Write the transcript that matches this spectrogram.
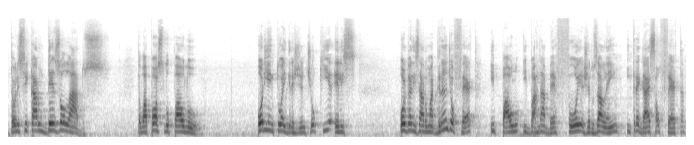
Então eles ficaram desolados. Então o apóstolo Paulo orientou a igreja de Antioquia, eles organizaram uma grande oferta e Paulo e Barnabé foi a Jerusalém entregar essa oferta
